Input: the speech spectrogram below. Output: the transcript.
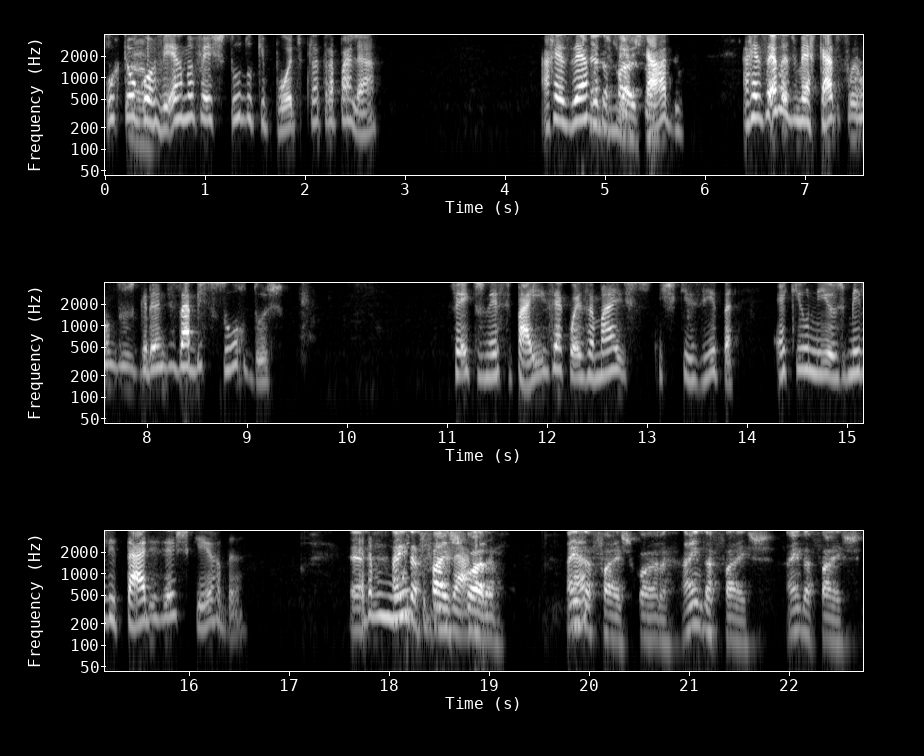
porque é. o governo fez tudo o que pôde para atrapalhar. A reserva Ainda de faz, mercado, né? a reserva de mercado foi um dos grandes absurdos feitos nesse país e a coisa mais esquisita é que unia os militares e a esquerda. É, ainda faz, bizarro. Cora. Ainda faz, Cora. Ainda faz. Ainda faz.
